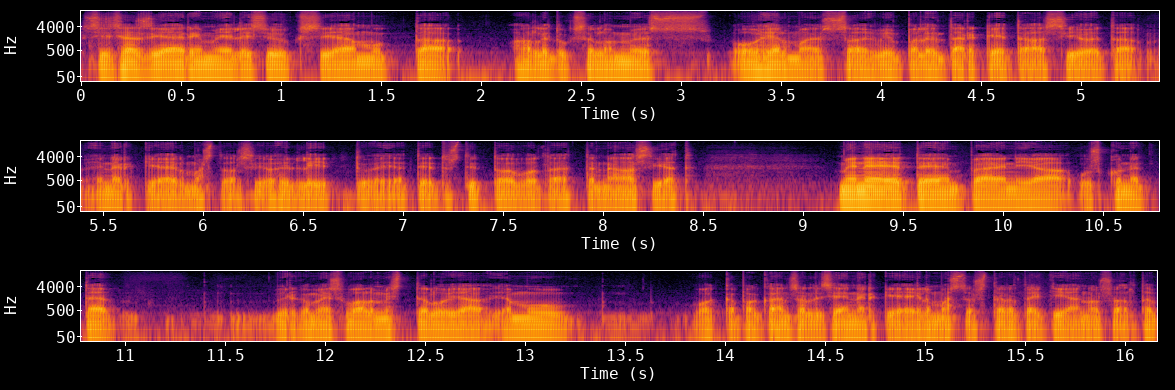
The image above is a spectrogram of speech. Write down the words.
sisäisiä erimielisyyksiä, mutta hallituksella on myös ohjelma, jossa on hyvin paljon tärkeitä asioita energia- ja ilmastoasioihin liittyen. Ja tietysti toivotaan, että ne asiat menee eteenpäin. Ja uskon, että virkamiesvalmistelu ja, ja muu vaikkapa kansallisen energia- ja ilmastostrategian osalta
